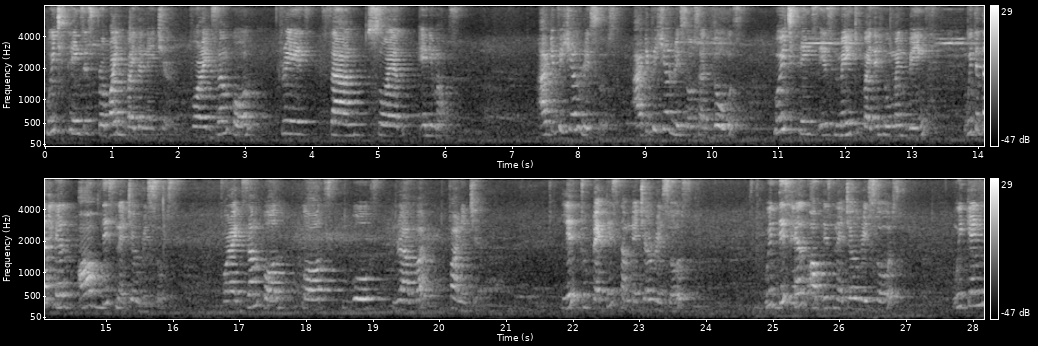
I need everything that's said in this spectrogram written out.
which things is provided by the nature. For example, trees, sun, soil, animals. Artificial resource. Artificial resource are those which things is made by the human beings with the help of this natural resource. For example, clothes, books, rubber, furniture. Let's to practice some natural resource. With this help of this natural resource, we can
